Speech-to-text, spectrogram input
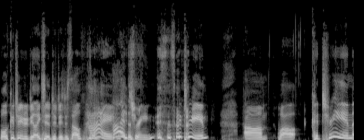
Well, Katrine, would you like to introduce yourself? Hi, Hi, this- Katrine. This is Katrine. um, well, Katrine,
